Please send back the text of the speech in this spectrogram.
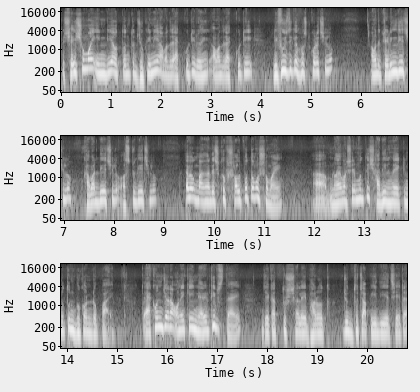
তো সেই সময় ইন্ডিয়া অত্যন্ত ঝুঁকি নিয়ে আমাদের এক কোটি রোহিং, আমাদের এক কোটি রিফিউজিকে হোস্ট করেছিল। আমাদের ট্রেনিং দিয়েছিল, খাবার দিয়েছিল, অস্ত্র দিয়েছিল এবং বাংলাদেশ খুব স্বল্পতম সময়ে নয় মাসের মধ্যেই স্বাধীন হয়ে একটি নতুন ভূখণ্ড পায়। তো এখন যারা অনেকেই ন্যারেটিভস দেয় যে একাত্তর সালে ভারত যুদ্ধ চাপিয়ে দিয়েছে, এটা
